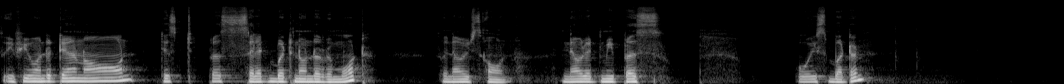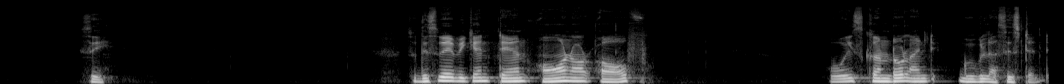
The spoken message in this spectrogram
so if you want to turn on just press select button on the remote. So now it's on. Now let me press voice button. See. So this way we can turn on or off voice control and google assistant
